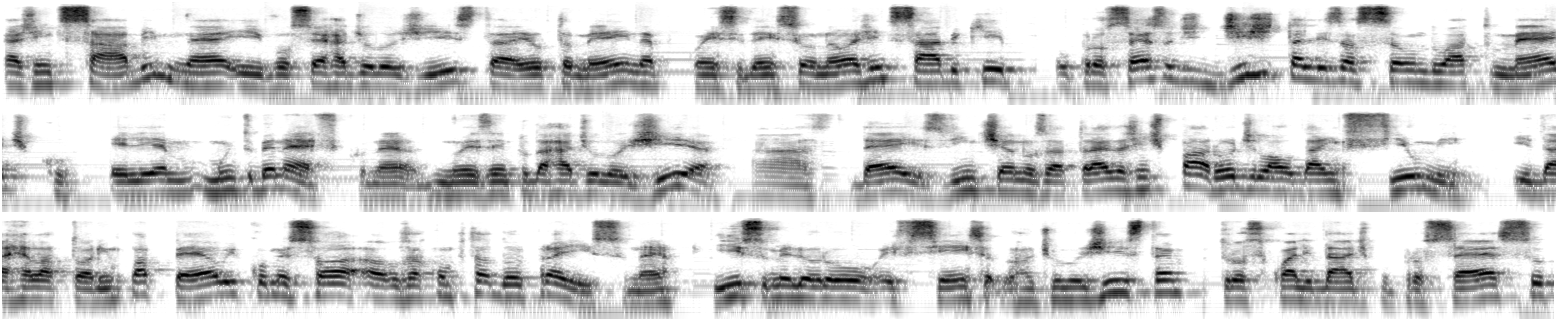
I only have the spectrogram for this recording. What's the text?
a gente sabe, né, e você é radiologista, eu também, né, coincidência ou não, a gente sabe que o processo de digitalização do ato médico, ele é muito benéfico, né? No exemplo da radiologia, há 10, 20 anos atrás, a gente parou de laudar em filme e dar relatório em papel e começou a usar computador para isso, né? Isso melhorou a eficiência do radiologista, trouxe qualidade para o processo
